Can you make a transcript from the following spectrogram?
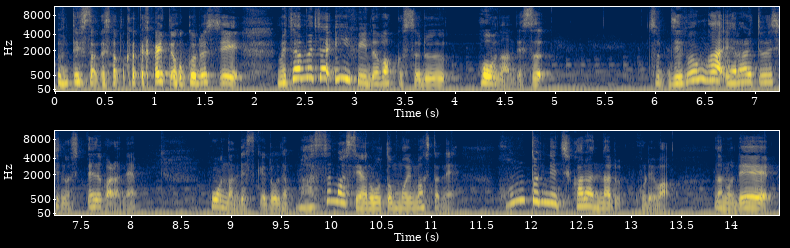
運転手さんでしたとかって書いて送るしめちゃめちゃいいフィードバックする方なんです。自分がやられて嬉しいの知ってるからね。方なんですけどますますやろうと思いましたね。本当にね力になるこれは。なので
